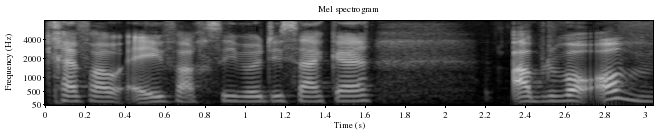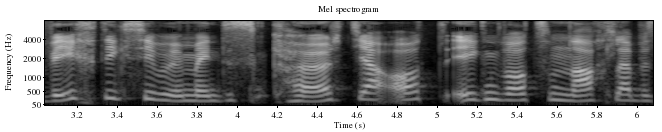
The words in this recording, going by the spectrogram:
keinen Fall einfach sind, würde ich sagen. Aber die auch wichtig sind, weil ich meine, das gehört ja auch irgendwo zum Nachtleben.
